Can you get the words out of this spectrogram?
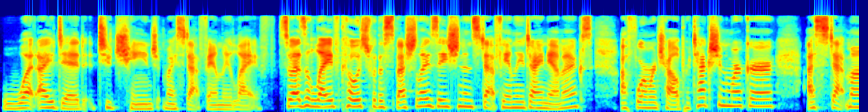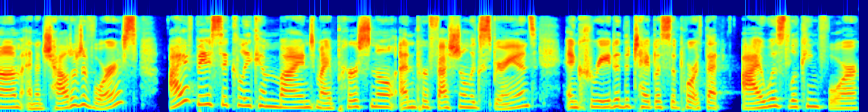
what I did to change my step family life. So, as a life coach with a specialization in step family dynamics, a former child protection worker, a stepmom, and a child of divorce, I've basically combined my personal and professional experience and created the type of support that I was looking for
